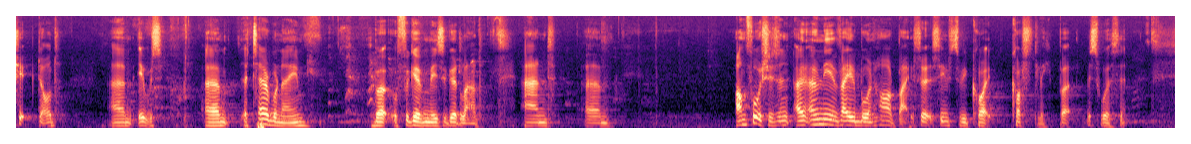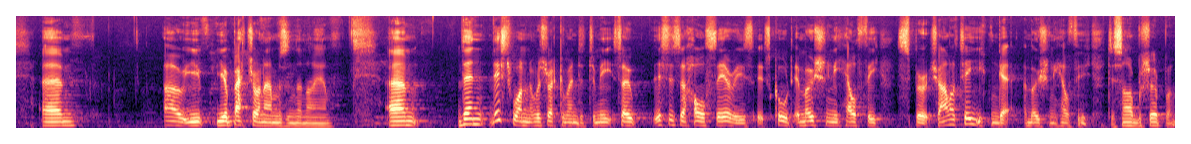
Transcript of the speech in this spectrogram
Chip Dodd. Um, it was um, a terrible name, but forgive me, he's a good lad. And um, Unfortunately, it's only available in hardback, so it seems to be quite costly, but it's worth it. Um, oh, you, are better on Amazon than I am. Um, then this one was recommended to me. So this is a whole series. It's called Emotionally Healthy Spirituality. You can get emotionally healthy discipleship and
